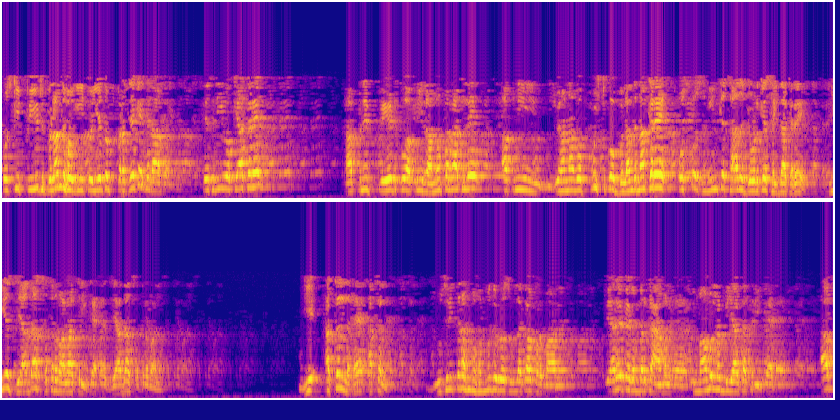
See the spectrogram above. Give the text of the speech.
اس کی پیٹھ بلند ہوگی، تو یہ تو پردے کے خلاف ہے۔ اس لیے وہ کیا کرے؟ اپنے پیٹ کو اپنی رانوں پر رکھ لے، اپنی جو ہے نا، وہ پشت کو بلند نہ کرے، اس کو زمین کے ساتھ جوڑ کے سجدہ کرے۔ یہ زیادہ سطر والا طریقہ ہے، زیادہ سطر والا۔ یہ عقل ہے، عقل۔ دوسری طرف محمد الرسول اللہ کا فرمان ہے، پیارے پیغمبر کا عمل ہے، امام الانبیاء کا طریقہ ہے۔ اب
